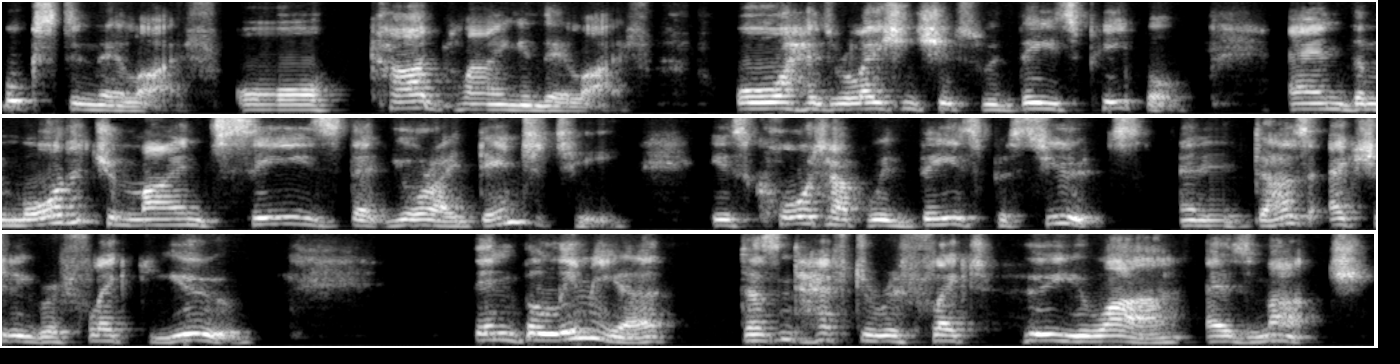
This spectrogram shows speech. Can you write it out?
books in their life, or card playing in their life, or has relationships with these people. And the more that your mind sees that your identity is caught up with these pursuits and it does actually reflect you, then bulimia doesn't have to reflect who you are as much.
